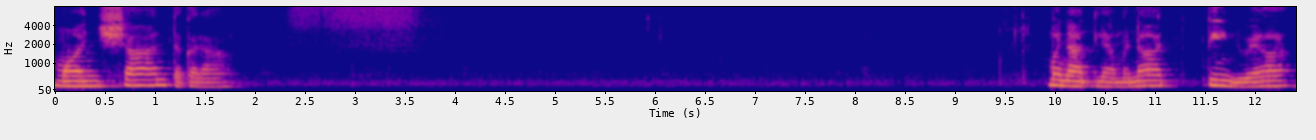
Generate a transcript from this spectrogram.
मन शांत करा. मनातल्या मनात तीन वेळा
